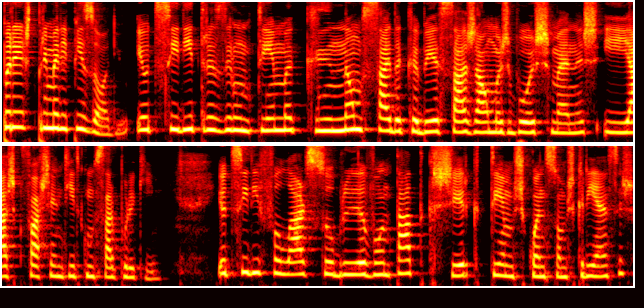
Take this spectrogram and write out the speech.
Para este primeiro episódio, eu decidi trazer um tema que não me sai da cabeça há já umas boas semanas e acho que faz sentido começar por aqui. Eu decidi falar sobre a vontade de crescer que temos quando somos crianças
